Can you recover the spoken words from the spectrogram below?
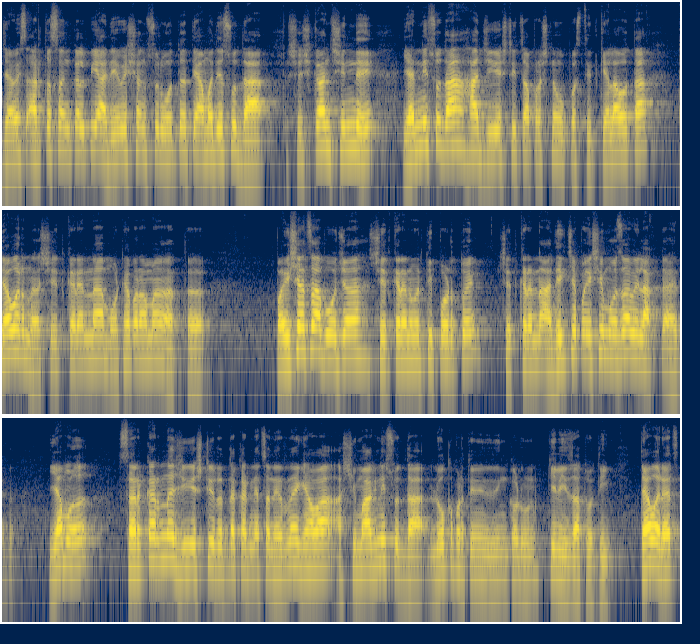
ज्यावेळेस अर्थसंकल्पीय अधिवेशन सुरू होतं त्यामध्ये सुद्धा शशिकांत शिंदे यांनी सुद्धा हा जी एस टीचा प्रश्न उपस्थित केला होता. त्यावरनं शेतकऱ्यांना मोठ्या प्रमाणात पैशाचा बोजा शेतकऱ्यांवरती पडतोय. शेतकऱ्यांना अधिकचे पैसे मोजावे लागत आहेत यामुळं सरकारनं जी एस टी रद्द करण्याचा निर्णय घ्यावा अशी मागणी सुद्धा लोकप्रतिनिधींकडून केली जात होती. त्यावरच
